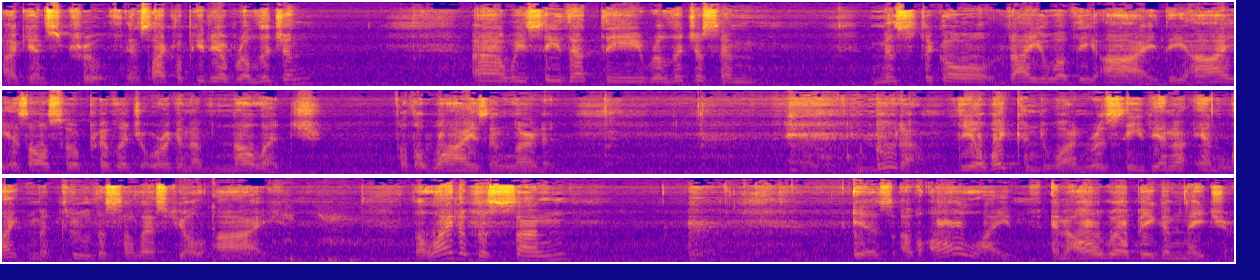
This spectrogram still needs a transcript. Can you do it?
against truth. Encyclopedia of Religion, uh, we see that the religious and mystical value of the eye. The eye is also a privileged organ of knowledge for the wise and learned. Buddha, the awakened one, received inner enlightenment through the celestial eye. The light of the sun is of all life and all well being of nature.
